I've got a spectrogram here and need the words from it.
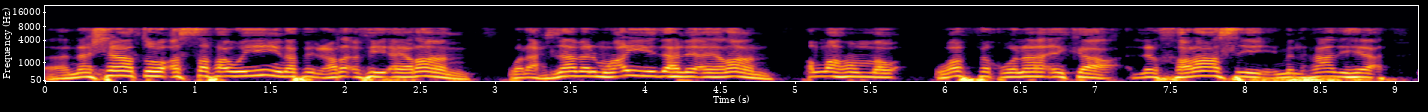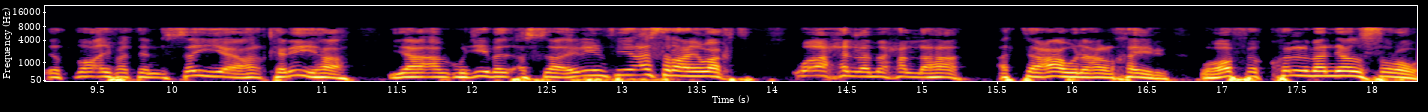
نشاط الصفويين في في إيران والأحزاب المؤيدة لإيران. اللهم وفق أولئك للخلاص من هذه الطائفة السيئة الكريهة. يا مجيب السائلين في أسرع وقت وأحل محلها التعاون على الخير. ووفق كل من ينصر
